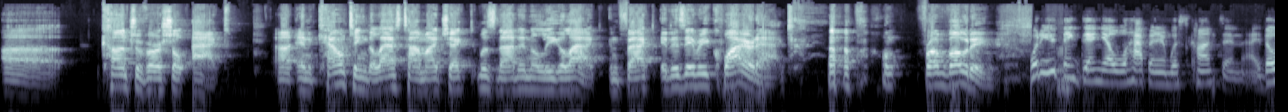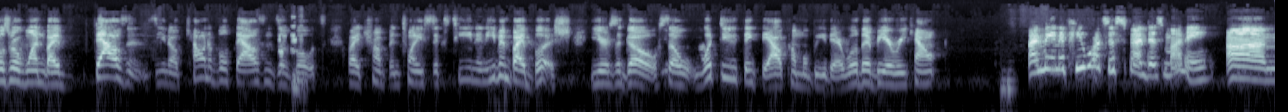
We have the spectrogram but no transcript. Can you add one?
uh, controversial act. Uh, and counting, the last time I checked, was not an illegal act. In fact, it is a required act from voting. What do you think, Danielle, will happen in Wisconsin? Those were won by thousands, you know, countable thousands of votes by Trump in 2016 and even by Bush years ago. So, what do you think the outcome will be there? Will there be a recount? I mean, if he wants to spend his money, um,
